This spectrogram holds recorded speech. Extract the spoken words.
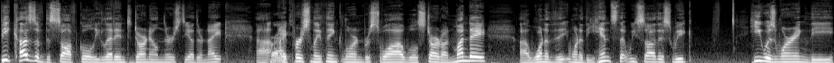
because of the soft goal he let into Darnell Nurse the other night. Uh, right. I personally think Laurent Brossoit will start on Monday. Uh, one of the one of the hints that we saw this week, he was wearing the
